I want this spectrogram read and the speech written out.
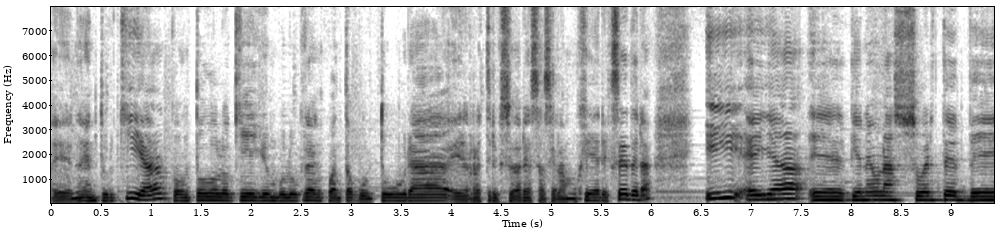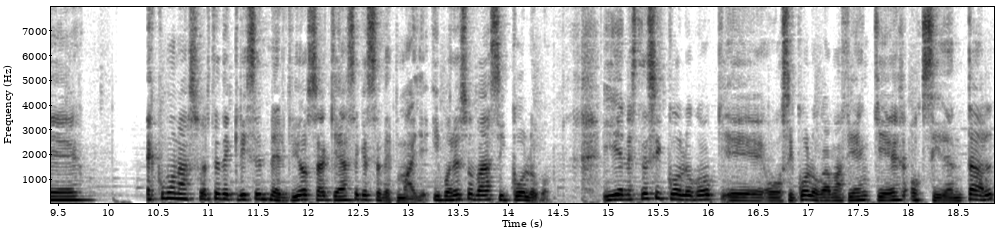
en, Turquía, con todo lo que ello involucra en cuanto a cultura, eh, restricciones hacia la mujer, etc. Y ella eh, tiene una suerte de... Es como una suerte de crisis nerviosa que hace que se desmaye. Y por eso va a psicólogo. Y en este psicólogo, o psicóloga más bien, que es occidental,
